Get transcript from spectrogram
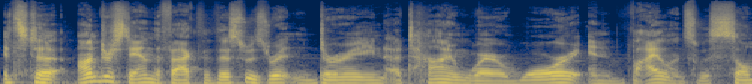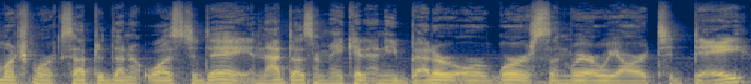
it's to understand the fact that this was written during a time where war and violence was so much more accepted than it was today. And that doesn't make it any better or worse than where we are today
